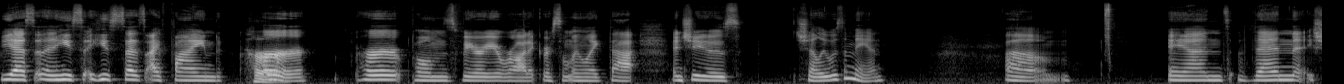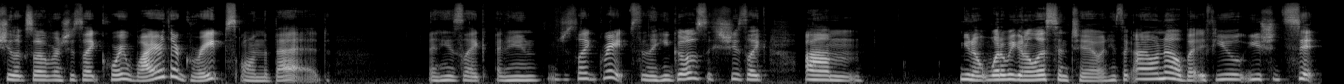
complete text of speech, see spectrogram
Yes, and then he he says I find Her. her her, poems very erotic or something like that, and she goes, Shelley was a man. Um, and then she looks over and she's like, Corey, why are there grapes on the bed? And he's like, I mean, just like grapes. And then he goes, she's like, um, you know, what are we gonna listen to? And he's like, I don't know, but if you you should sit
